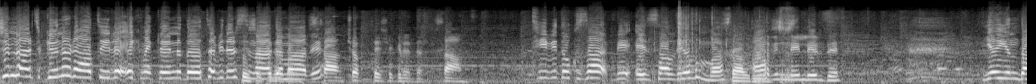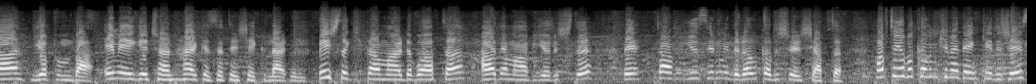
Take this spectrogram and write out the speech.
Şimdi artık gönül rahatıyla ekmeklerini dağıtabilirsin Teşekkür Adem ederim. abi. Sağ ol, çok teşekkür ederim. Sağ ol. TV9'a bir el sallayalım mı? Sallıyoruz. Abinin ellirdi. Yayında, yapımda, emeği geçen herkese teşekkürler. 5 dakika vardı bu hafta. Adem abi yarıştı ve tam 120 liralık alışveriş yaptı. Haftaya bakalım kime denk geleceğiz?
